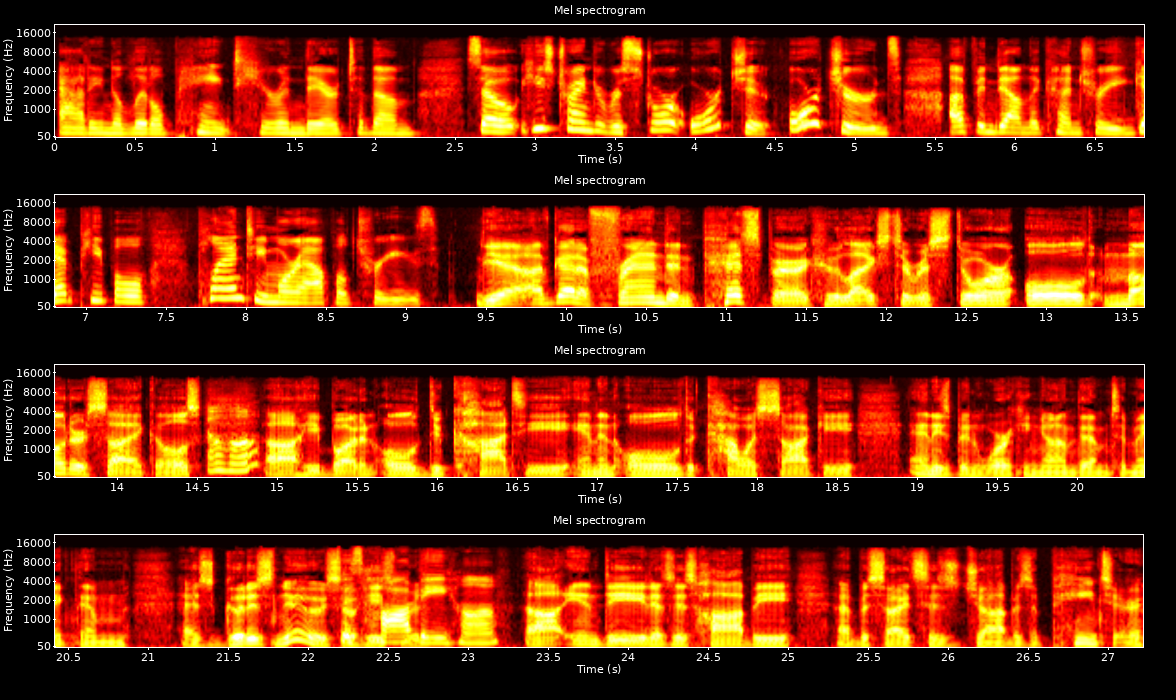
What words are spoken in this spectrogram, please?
adding a little paint here and there to them. So he's trying to restore orchard, orchards up and down the country, get people planting more apple trees. Yeah, I've got a friend in Pittsburgh who likes to restore old motorcycles. Uh -huh. uh, he bought an old Ducati and an old Kawasaki, and he's been working on them to make them as good as new. So his he's hobby, huh? Uh, indeed, as his hobby, uh, besides his job as a painter.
